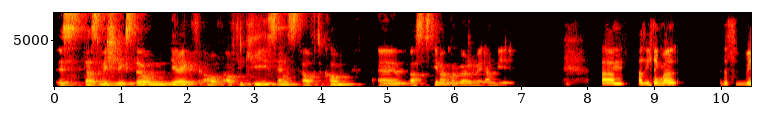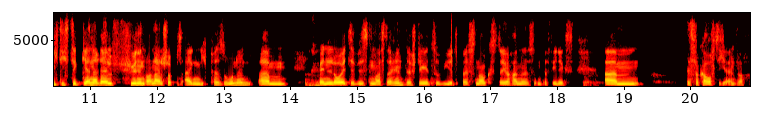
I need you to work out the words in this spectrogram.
ist das Wichtigste, um direkt auf, auf die Key Essence drauf zu kommen, äh, was das Thema Conversion Rate angeht? Ähm, also ich denke mal, das Wichtigste generell für einen Online-Shop ist eigentlich Personen. Ähm, okay. Wenn Leute wissen, was dahinter steht, so wie jetzt bei Snox, der Johannes und der Felix, ähm, das verkauft sich einfach.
